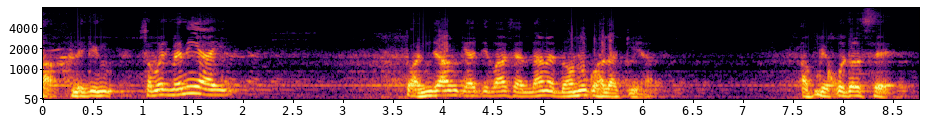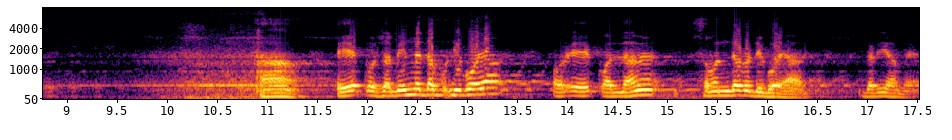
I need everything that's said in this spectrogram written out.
ہاں لیکن سمجھ میں نہیں آئی۔ تو انجام کے اعتبار سے اللہ نے دونوں کو ہلاک کیا۔ اپنی قدرت سے۔ ہاں۔ ایک کو زمین میں ڈبویا اور ایک کو اللہ نے سمندر میں ڈبویا دریا میں۔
